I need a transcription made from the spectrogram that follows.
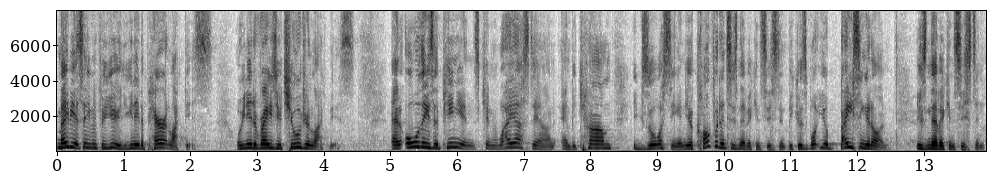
maybe it's even for you. You need a parent like this. Or you need to raise your children like this. And all these opinions can weigh us down and become exhausting. And your confidence is never consistent because what you're basing it on is never consistent.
